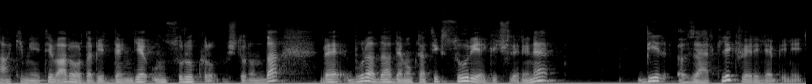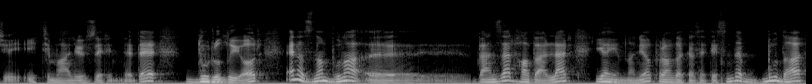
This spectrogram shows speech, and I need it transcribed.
hakimiyeti var. Orada bir denge unsuru kurulmuş durumda ve burada Demokratik Suriye güçlerine bir özellik verilebileceği ihtimali üzerinde de duruluyor. En azından buna e, benzer haberler yayınlanıyor Pravda gazetesinde. Bu da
